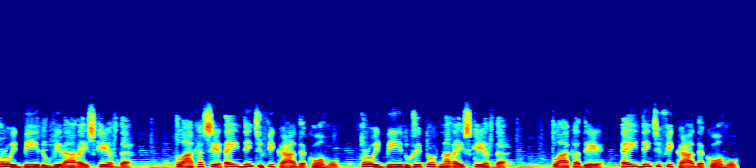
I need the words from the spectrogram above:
proibido virar à esquerda. Placa C é identificada como proibido retornar à esquerda. Placa D é identificada como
